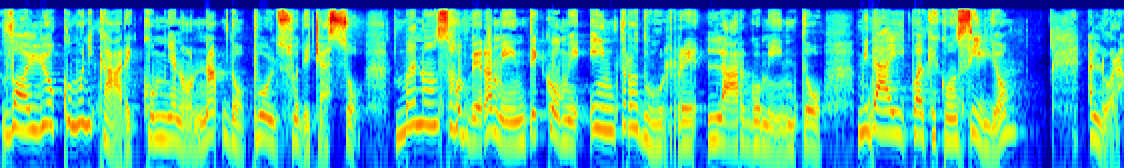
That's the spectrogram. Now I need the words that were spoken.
voglio comunicare con mia nonna dopo il suo decesso, ma non so veramente come introdurre l'argomento. Mi dai qualche consiglio? Allora,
